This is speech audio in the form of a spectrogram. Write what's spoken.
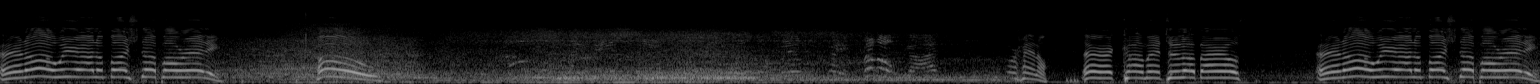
And oh, we got them bunched up already. Oh. Come on, guys. Handle. They're coming to the barrels. And oh, we got them bunched up already.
